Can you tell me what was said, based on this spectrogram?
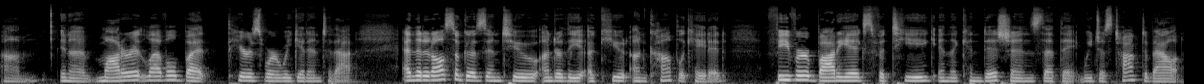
um, in a moderate level, but here's where we get into that. And then it also goes into under the acute uncomplicated fever, body aches, fatigue, and the conditions that they, we just talked about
